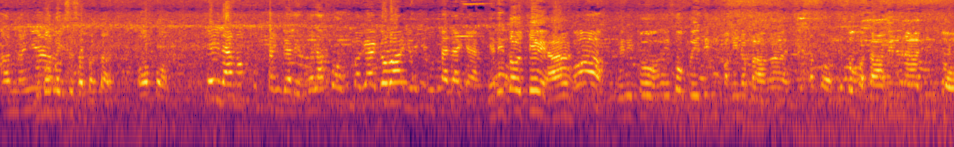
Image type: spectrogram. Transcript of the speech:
ang nangyari. Lumabag siya sa batas. Opo. Kailangan pong tanggalin. Wala po akong magagawa, yung po talaga. Ganito, Che, ha? Oo. Ganito, ito pwede kong pakinabangan. Ito, masabi na natin to.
